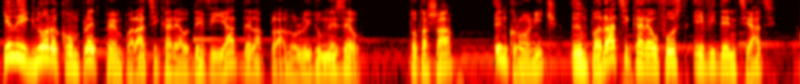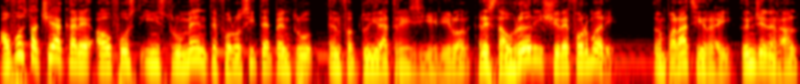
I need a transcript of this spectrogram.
el ignoră complet pe împărații care au deviat de la planul lui Dumnezeu. Tot așa, în cronici, împărații care au fost evidențiați au fost aceia care au fost instrumente folosite pentru înfăptuirea trezirilor, restaurării și reformării. Împărații răi, în general,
